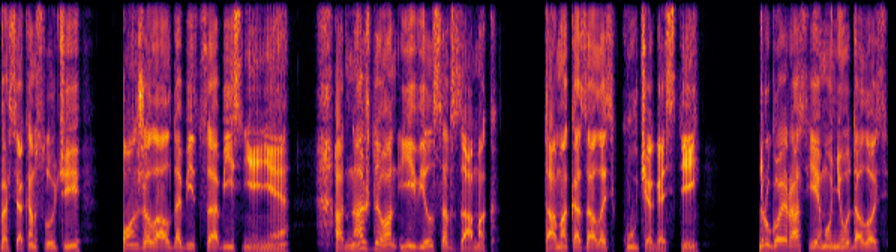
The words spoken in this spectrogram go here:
Во всяком случае, он желал добиться объяснения. Однажды он явился в замок. Там оказалась куча гостей. Другой раз ему не удалось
